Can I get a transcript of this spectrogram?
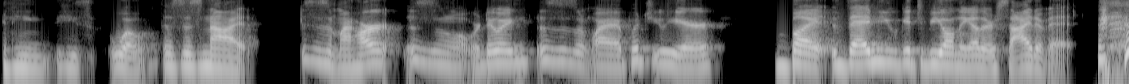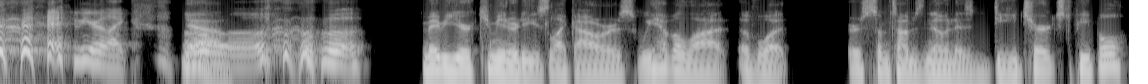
And he he's, whoa, this is not, this isn't my heart. This isn't what we're doing. This isn't why I put you here. But then you get to be on the other side of it. and you're like, Yeah. oh. Maybe your communities like ours, we have a lot of what are sometimes known as de-churched people.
